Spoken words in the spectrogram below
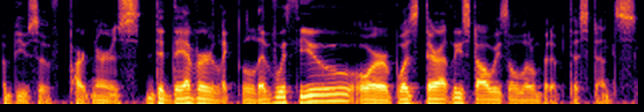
abusive partners. Did they ever like live with you, or was there at least always a little bit of distance?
